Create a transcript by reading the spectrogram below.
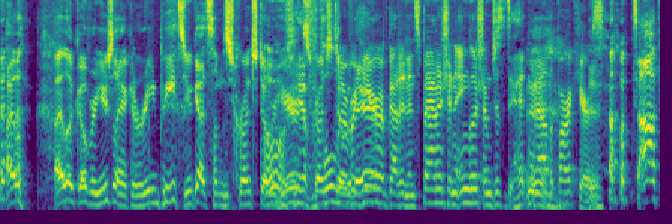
I, look- I look over. Usually, I can read Pete's. You got something scrunched over Oh, here, yeah, scrunched pulled over, over here. I've got it in Spanish and English. I'm just hitting it out of the park here. So top,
